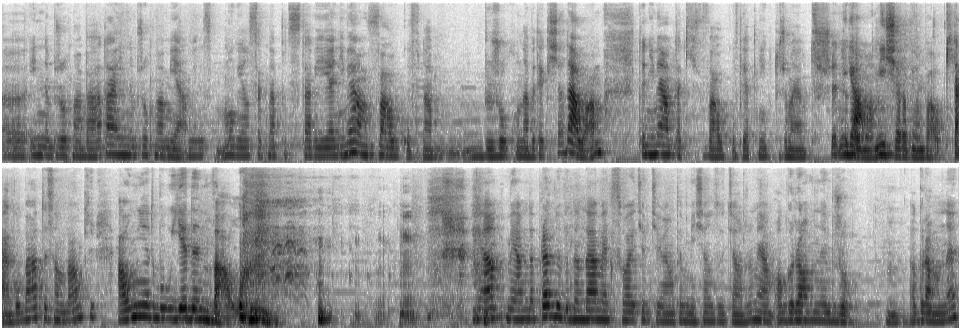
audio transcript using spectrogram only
e, inny brzuch ma Beata, inny brzuch mam ja, więc mówiąc tak na podstawie, ja nie miałam wałków na brzuchu, nawet jak siadałam, to nie miałam takich wałków, jak niektórzy mają trzy. Ja mam, mi się robią bałki. tak, u Beaty są wałki, a u mnie to był jeden wał. miałam, miałam naprawdę, wyglądałam jak słuchajcie w dziewiątym miesiącu ciąży, miałam ogromny brzuch. Ogromny.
